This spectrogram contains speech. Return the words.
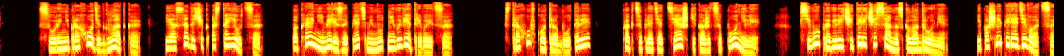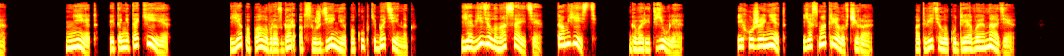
ссоры не проходят гладко, и осадочек остается, по крайней мере, за пять минут не выветривается. Страховку отработали, как цеплять оттяжки, кажется, поняли. Всего провели четыре часа на скалодроме и пошли переодеваться. Нет, это не такие. Я попала в разгар обсуждения покупки ботинок. Я видела на сайте, там есть, говорит Юля. Их уже нет, я смотрела вчера, ответила кудрявая Надя.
